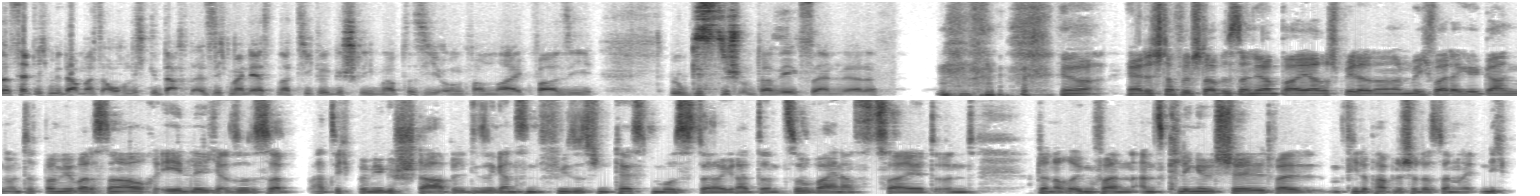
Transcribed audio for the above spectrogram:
das hätte ich mir damals auch nicht gedacht, als ich meinen ersten Artikel geschrieben habe, dass ich irgendwann mal quasi logistisch unterwegs sein werde. ja, ja, der Staffelstab ist dann ja ein paar Jahre später dann an mich weitergegangen und bei mir war das dann auch ähnlich. Also das hat, hat sich bei mir gestapelt, diese ganzen physischen Testmuster, gerade dann zur Weihnachtszeit und dann auch irgendwann ans Klingelschild, weil viele Publisher das dann nicht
